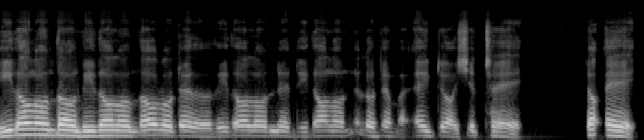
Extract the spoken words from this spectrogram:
ဒီသုံးလုံးသုံးဒီသုံးလုံးသုံးလို့တဲ့ဆိုဒီသုံးလုံးနှစ်ဒီသုံးလုံးနှစ်လို့တဲ့မှာ8တော့ရှစ်ထဲတော့8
